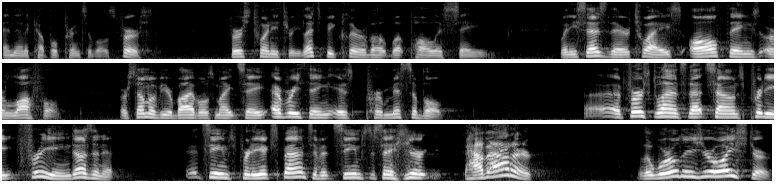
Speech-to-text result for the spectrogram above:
and then a couple principles. First, verse 23. Let's be clear about what Paul is saying. When he says there twice, all things are lawful, or some of your Bibles might say, everything is permissible. Uh, at first glance, that sounds pretty freeing, doesn't it? It seems pretty expansive. It seems to say, Here, have at her. The world is your oyster.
